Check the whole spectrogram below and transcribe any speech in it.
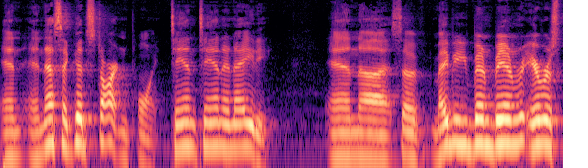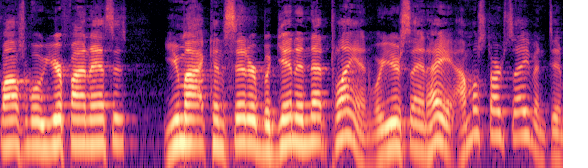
And, and that's a good starting point 10, 10, and 80. And uh, so maybe you've been being irresponsible with your finances you might consider beginning that plan where you're saying, hey, I'm going to start saving 10%.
